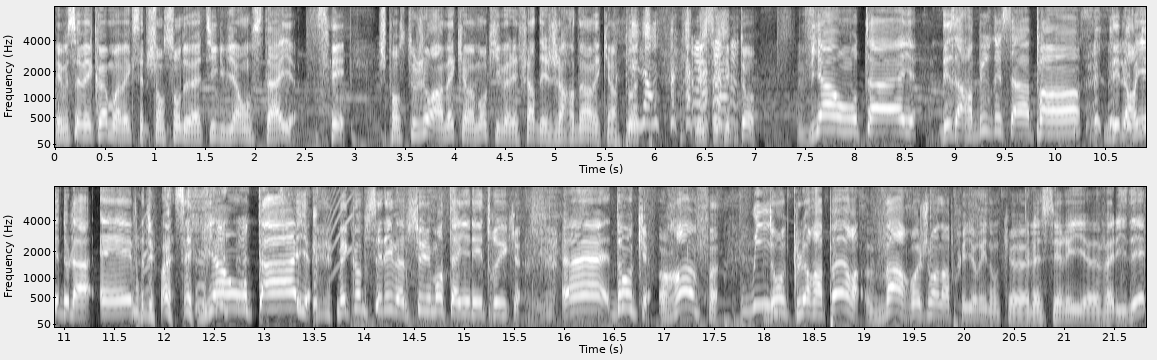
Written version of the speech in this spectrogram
Et vous savez quoi, moi avec cette chanson de Attic, viens on se taille, c'est, je pense toujours à un mec à un moment qui va aller faire des jardins avec un Mais pote. non, Mais c'était plutôt Viens, on taille des arbustes, des sapins, des lauriers, de la haie. Enfin, tu vois, c'est Viens, on taille. Mais comme c'est lui, il va absolument tailler des trucs. Euh, donc, Rof, oui. donc le rappeur, va rejoindre a priori donc euh, la série euh, validée.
